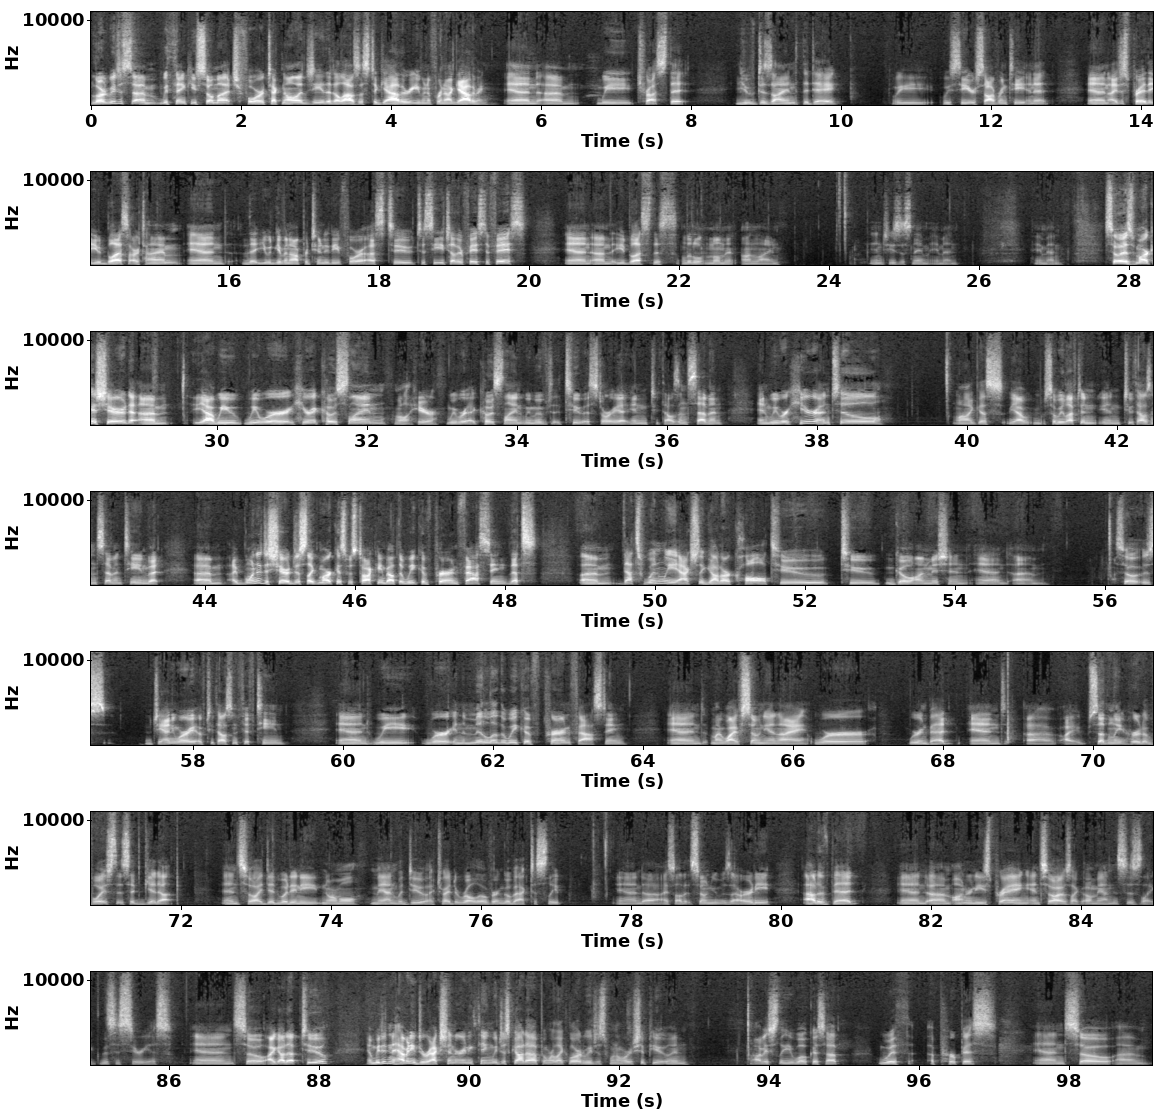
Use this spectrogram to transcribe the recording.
Lord, we just um, we thank you so much for technology that allows us to gather, even if we're not gathering, and um, we trust that you've designed the day. We we see your sovereignty in it. And I just pray that you would bless our time and that you would give an opportunity for us to, to see each other face to face and um, that you'd bless this little moment online. In Jesus' name, amen. Amen. So, as Marcus shared, um, yeah, we, we were here at Coastline. Well, here, we were at Coastline. We moved to Astoria in 2007, and we were here until well, I guess, yeah. So we left in, in 2017, but um, I wanted to share, just like Marcus was talking about the week of prayer and fasting, that's, um, that's when we actually got our call to, to go on mission. And um, so it was January of 2015, and we were in the middle of the week of prayer and fasting. And my wife Sonia and I were were in bed, and uh, I suddenly heard a voice that said, Get up. And so I did what any normal man would do. I tried to roll over and go back to sleep. And uh, I saw that Sonia was already out of bed and um, on her knees praying. And so I was like, oh man, this is like, this is serious. And so I got up too. And we didn't have any direction or anything. We just got up and we're like, Lord, we just want to worship you. And obviously, you woke us up with a purpose and so, um,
